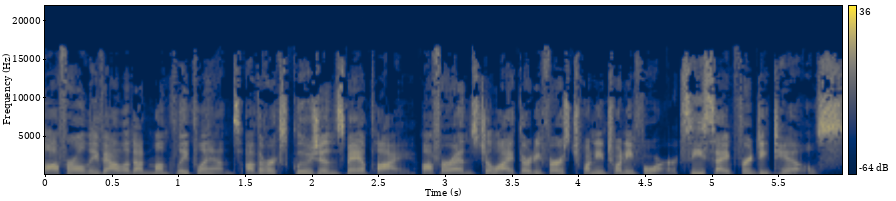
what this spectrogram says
Offer only valid on monthly plans. Other exclusions may apply. Offer ends July 31st, 2024. See site for details.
